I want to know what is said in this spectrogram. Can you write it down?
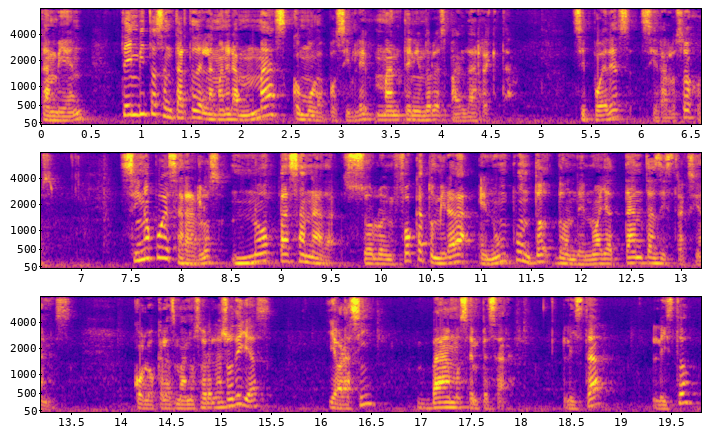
También te invito a sentarte de la manera más cómoda posible manteniendo la espalda recta. Si puedes, cierra los ojos. Si no puedes cerrarlos, no pasa nada, solo enfoca tu mirada en un punto donde no haya tantas distracciones. Coloca las manos sobre las rodillas y ahora sí, vamos a empezar. ¿Lista? ¿Listo?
